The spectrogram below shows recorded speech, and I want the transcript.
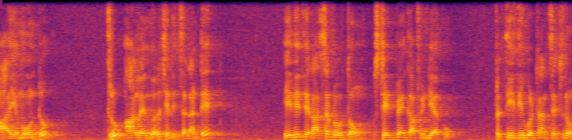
ఆ అమౌంట్ త్రూ ఆన్లైన్ ద్వారా చెల్లించాలి. అంటే ఏదైతే రాష్ట్ర ప్రభుత్వం స్టేట్ బ్యాంక్ ఆఫ్ ఇండియాకు ప్రతిదీ కూడా ట్రాన్సాక్షను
